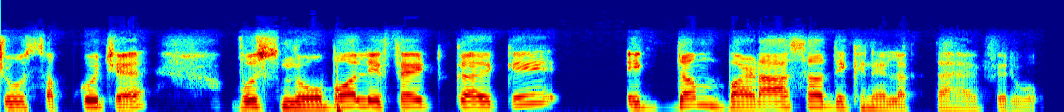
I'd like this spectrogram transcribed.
जो सब कुछ है, वो स्नोबॉल इफ़ेक्ट करके एकदम बड़ा सा दिखने लगता है फिर वो।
